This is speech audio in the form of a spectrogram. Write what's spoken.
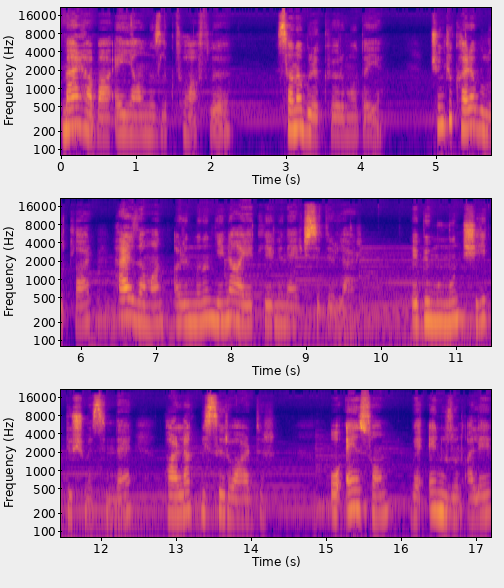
Merhaba ey yalnızlık tuhaflığı. Sana bırakıyorum odayı. Çünkü kara bulutlar her zaman arınmanın yeni ayetlerinin elçisidirler. Ve bir mumun şehit düşmesinde parlak bir sır vardır. O en son ve en uzun alev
